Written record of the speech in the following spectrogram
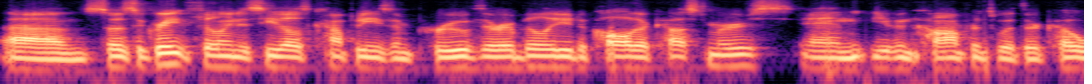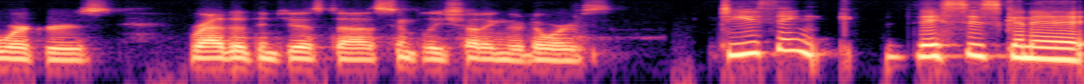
Um, so it's a great feeling to see those companies improve their ability to call their customers and even conference with their coworkers rather than just uh, simply shutting their doors. Do you think this is going to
